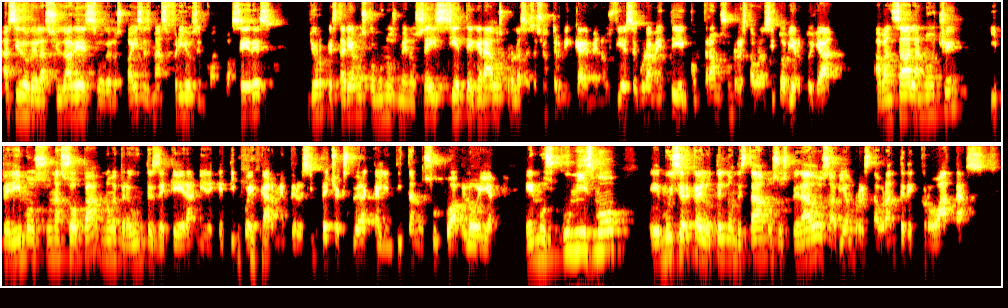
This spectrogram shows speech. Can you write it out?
ha sido de las ciudades o de los países más fríos en cuanto a sedes. Yo creo que estaríamos como unos menos 6, 7 grados, pero la sensación térmica de menos 10 seguramente, y encontramos un restaurancito abierto ya avanzada la noche y pedimos una sopa, no me preguntes de qué era ni de qué tipo de carne, pero el simple hecho de que estuviera calientita nos supo a gloria. En Moscú mismo, eh, muy cerca del hotel donde estábamos hospedados, había un restaurante de croatas.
